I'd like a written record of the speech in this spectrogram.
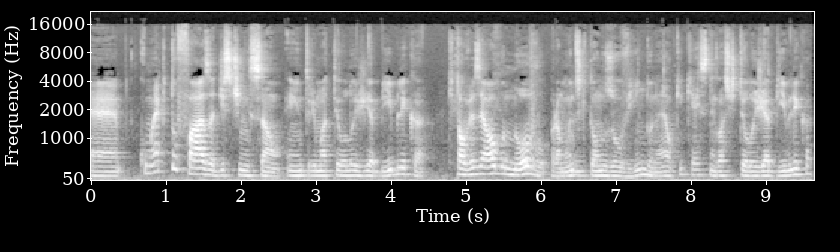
É, como é que tu faz a distinção entre uma teologia bíblica, que talvez é algo novo para muitos que estão nos ouvindo, né? O que, que é esse negócio de teologia bíblica?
